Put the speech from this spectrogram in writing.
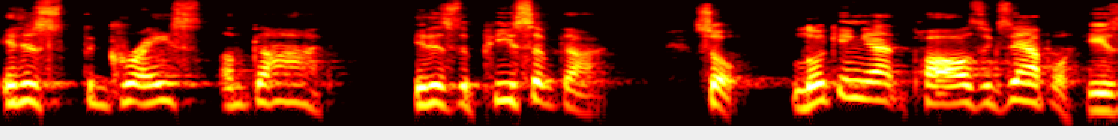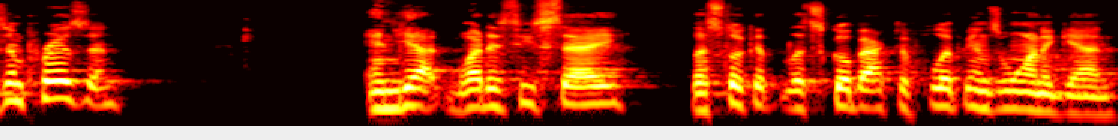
It is the grace of God. It is the peace of God. So, looking at Paul's example, he's in prison. And yet, what does he say? Let's look at, let's go back to Philippians 1 again.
